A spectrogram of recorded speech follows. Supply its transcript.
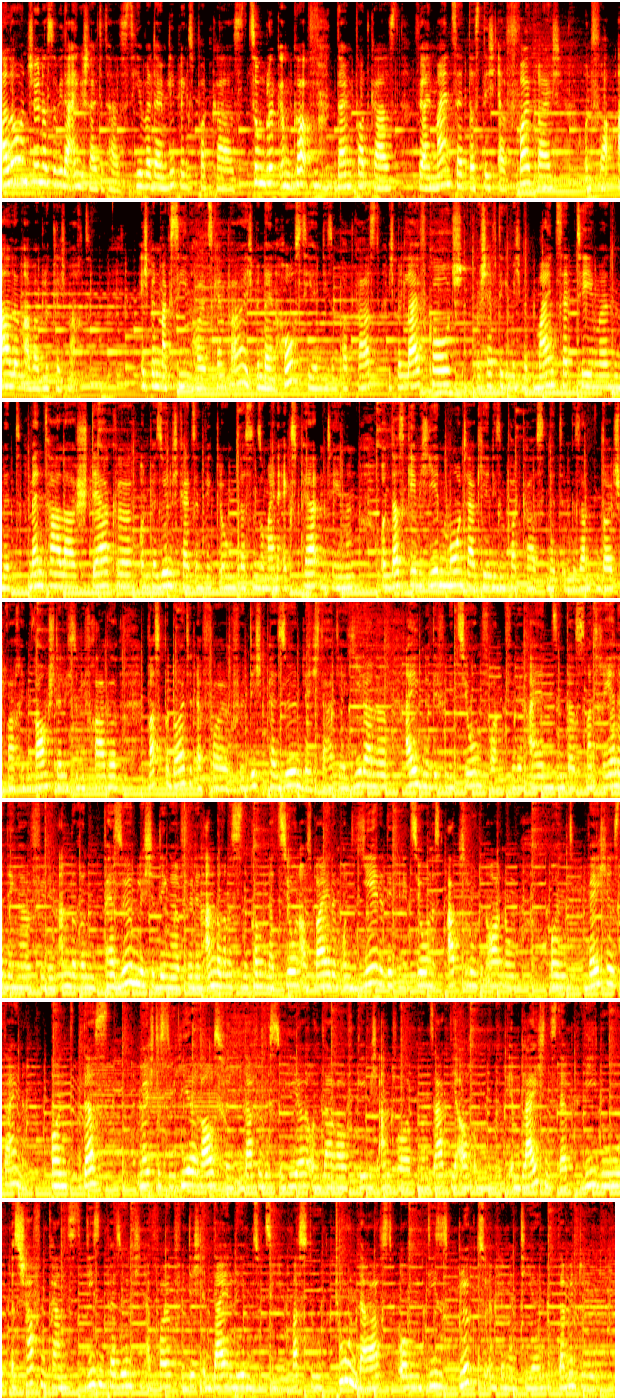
Hallo und schön, dass du wieder eingeschaltet hast. Hier bei deinem Lieblingspodcast Zum Glück im Kopf, dein Podcast für ein Mindset, das dich erfolgreich und vor allem aber glücklich macht. Ich bin Maxine Holzkemper, ich bin dein Host hier in diesem Podcast. Ich bin Life Coach, beschäftige mich mit Mindset-Themen, mit mentaler Stärke und Persönlichkeitsentwicklung. Das sind so meine Expertenthemen und das gebe ich jeden Montag hier in diesem Podcast mit. Im gesamten deutschsprachigen Raum stelle ich so die Frage, was bedeutet Erfolg für dich persönlich? Da hat ja jeder eine eigene Definition von. Für den einen sind das materielle Dinge, für den anderen persönliche Dinge, für den anderen ist es eine Kombination aus beidem und jede Definition ist absolut in Ordnung. Und welche ist deine? Und das möchtest du hier rausfinden. Dafür bist du hier und darauf gebe ich Antworten und sage dir auch im, im, gleichen Step, wie du es schaffen kannst, diesen persönlichen Erfolg für dich in dein Leben zu ziehen, was du tun darfst, um dieses Glück zu implementieren, damit du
